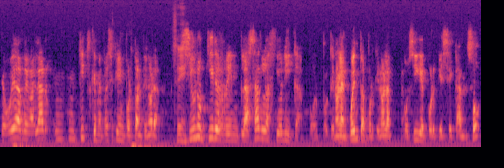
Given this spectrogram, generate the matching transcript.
te voy a regalar un, tips que me parece que es importante, Nora. Si uno quiere reemplazar la ciolita, porque no la encuentra, porque no la consigue, porque se cansó,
